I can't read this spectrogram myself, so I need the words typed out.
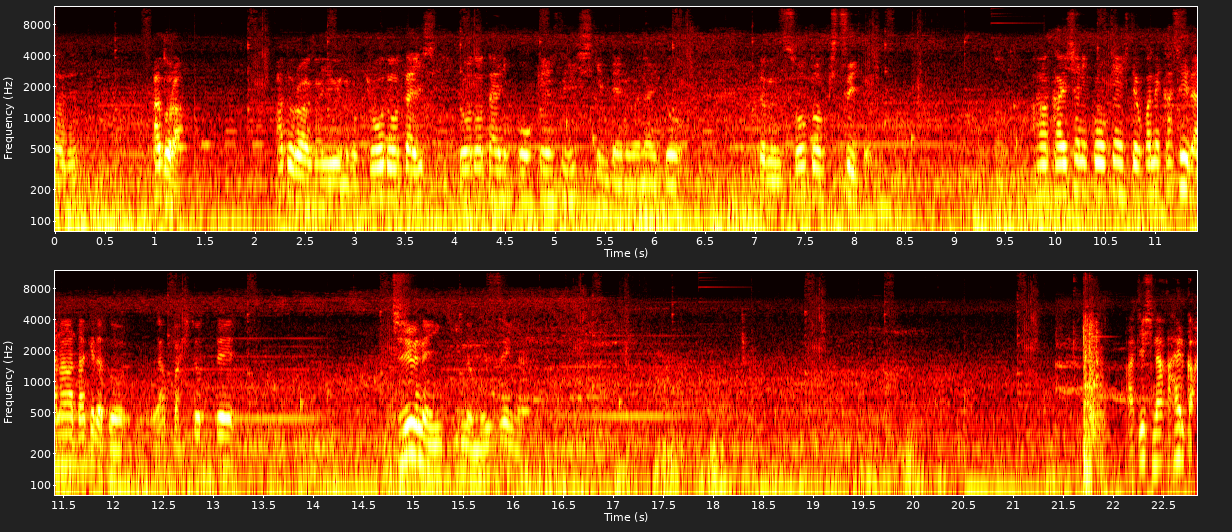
誰？アドラーアドラーが言うのが共同体意識共同体に貢献する意識みたいのがないと多分相当きついと。思うああ会社に貢献してお金稼いだなだけだとやっぱ人って10年生きるのむずいな。あっちし中入るか。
